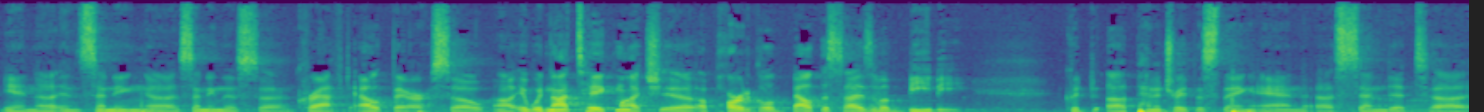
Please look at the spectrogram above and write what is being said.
in, uh, in sending, uh, sending this uh, craft out there. So uh, it would not take much. Uh, a particle about the size of a BB could uh, penetrate this thing and uh, send it uh,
